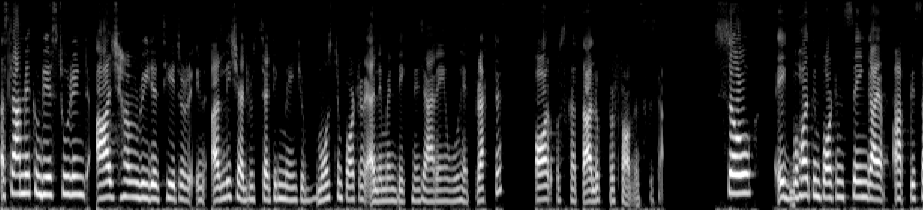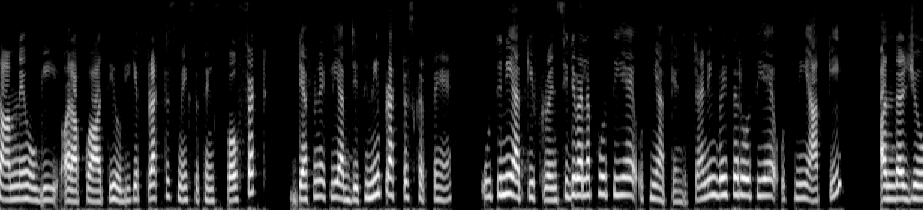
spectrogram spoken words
अस्सलाम वालेकुम डियर स्टूडेंट आज हम reader theatre in early childhood setting में जो मोस्ट इंपॉर्टेंट एलिमेंट देखने जा रहे हैं वो है प्रैक्टिस और उसका ताल्लुक परफॉर्मेंस के साथ। सो so, एक बहुत इंपॉर्टेंट सिंग आप, आपके सामने होगी और आपको आती होगी कि practice makes the things perfect definitely आप जितनी प्रैक्टिस करते हैं उतनी आपकी फ्लुएंसी डेवलप होती है उतनी आपकी अंडरस्टैंडिंग बेहतर होती है उतनी आपकी अंदर जो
